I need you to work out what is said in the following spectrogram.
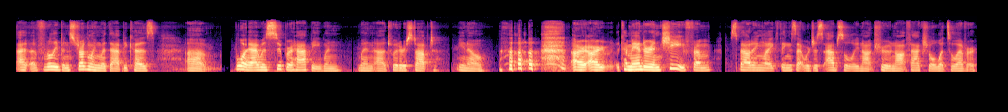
I've really been struggling with that because, um, boy, I was super happy when when uh, Twitter stopped, you know, our our commander in chief from spouting like things that were just absolutely not true, not factual whatsoever.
